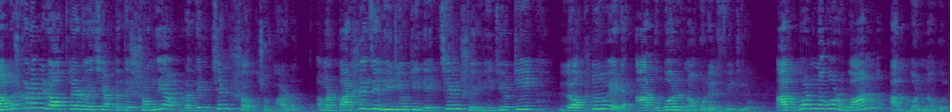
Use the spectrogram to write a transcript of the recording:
নমস্কার, আমি রত্না রয়েছে আপনাদের সঙ্গে। আপনারা দেখছেন স্বচ্ছ ভারত। আমার পাশে যে ভিডিওটি দেখছেন, সেই ভিডিওটি লখনৌয়ের Akbar Nagar video Akbar Nagar one Akbar Nagar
